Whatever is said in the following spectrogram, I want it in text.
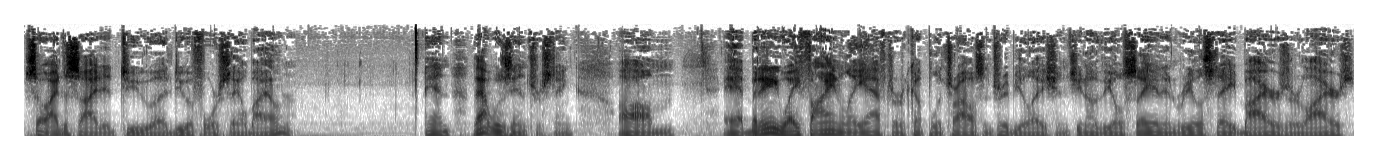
so I decided to uh, do a for sale by owner, and that was interesting. Um, uh, but anyway, finally, after a couple of trials and tribulations, you know, the old saying in real estate, buyers are liars.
